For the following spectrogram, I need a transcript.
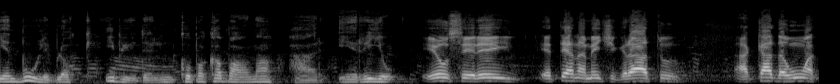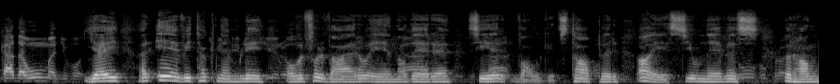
i en boligblokk i bydelen Copacabana her i Rio. Eu serei eternamente grato jeg er evig takknemlig overfor hver og en av dere, sier valgets taper Aesio Neves når han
